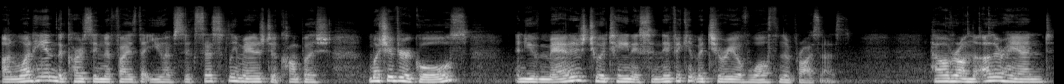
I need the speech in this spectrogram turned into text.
On one hand, the card signifies that you have successfully managed to accomplish much of your goals and you've managed to attain a significant material of wealth in the process. However, on the other hand,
